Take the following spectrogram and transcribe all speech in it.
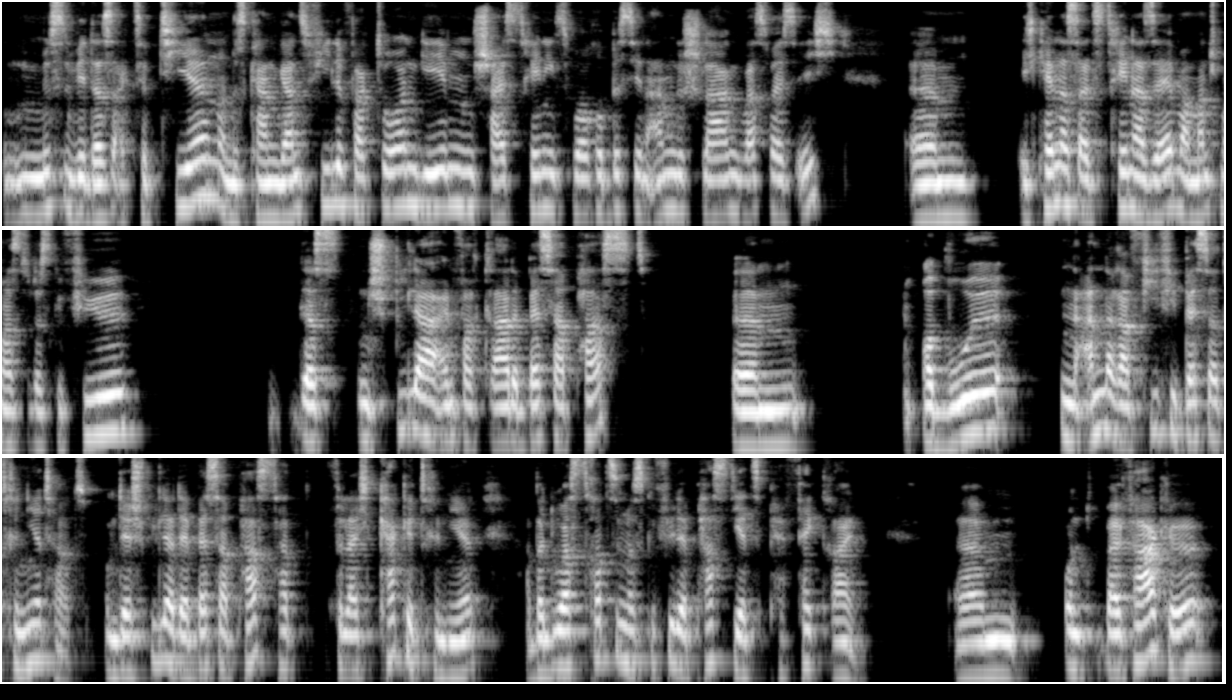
müssen wir das akzeptieren und es kann ganz viele Faktoren geben, scheiß Trainingswoche, bisschen angeschlagen, was weiß ich. Ähm, ich kenne das als Trainer selber, manchmal hast du das Gefühl, dass ein Spieler einfach gerade besser passt, ähm, obwohl ein anderer viel, viel besser trainiert hat. Und der Spieler, der besser passt, hat vielleicht Kacke trainiert, aber du hast trotzdem das Gefühl, der passt jetzt perfekt rein. Ähm, und bei Farke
